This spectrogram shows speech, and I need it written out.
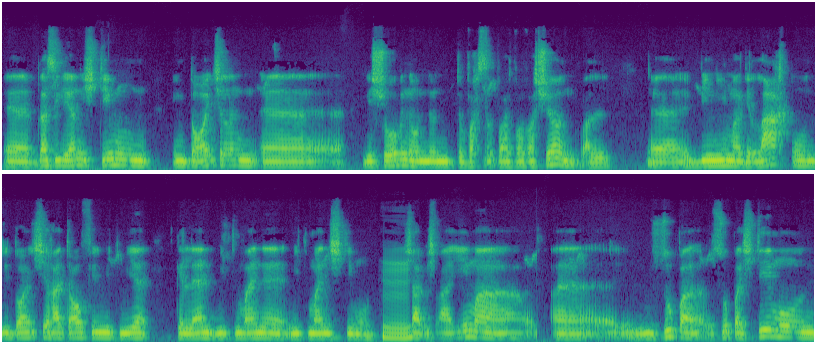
äh, brasilianische Stimmung in Deutschland äh, geschoben und, und was, was, was war schön, weil äh, bin immer gelacht und die Deutsche hat auch viel mit mir gelernt mit meiner mit meiner Stimmung. Hm. Ich, hab, ich war immer äh, super super Stimmung,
